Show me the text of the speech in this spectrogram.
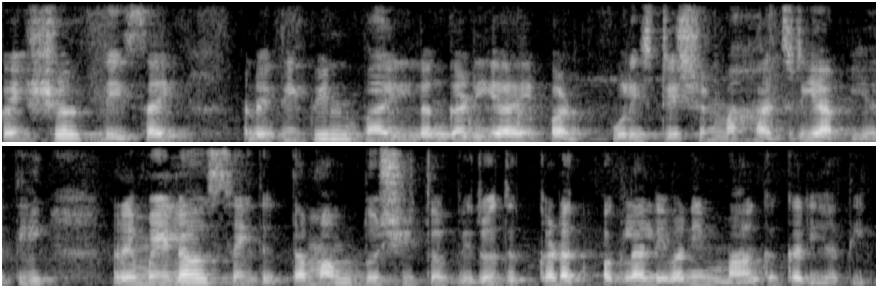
કૈશલ દેસાઈ અને વિપિનભાઈ લંગડિયાએ પણ પોલીસ સ્ટેશનમાં હાજરી આપી હતી અને મહિલાઓ સહિત તમામ દોષિતો વિરુદ્ધ કડક પગલાં લેવાની માંગ કરી હતી.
